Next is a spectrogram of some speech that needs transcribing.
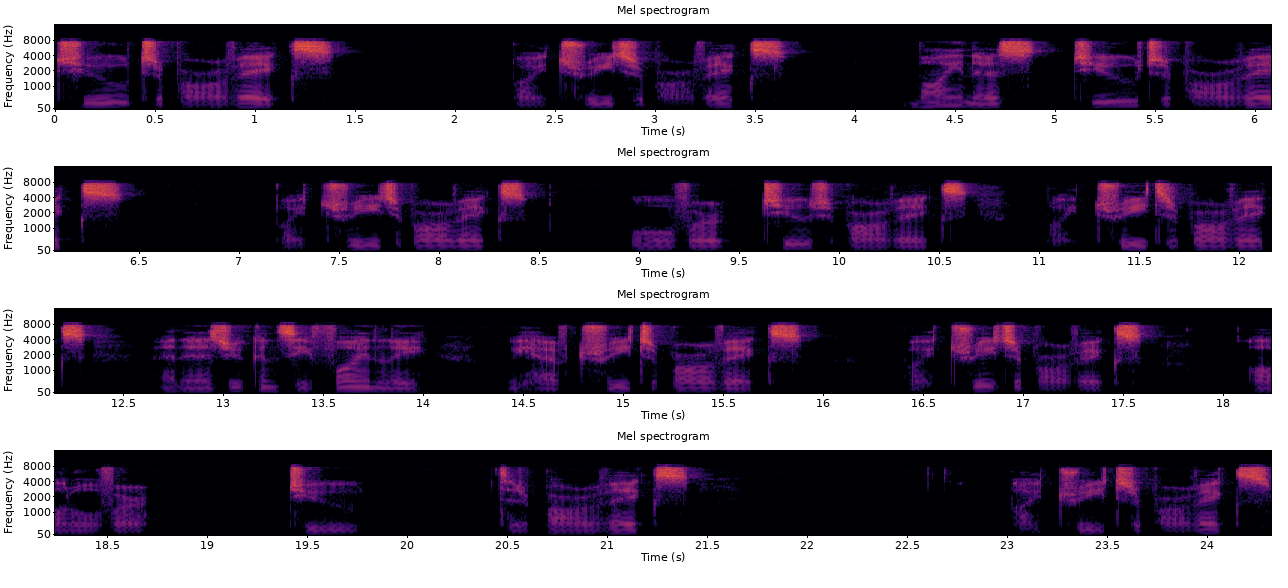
2 to the power of x by 3 to the power of x, minus 2 to the power of x by 3 to the power of x over 2 to the power of x by 3 to the power of x. And as you can see, finally, we have 3 to the power of x by 3 to the power of x all over 2 to the power of x by 3 to the power of x.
